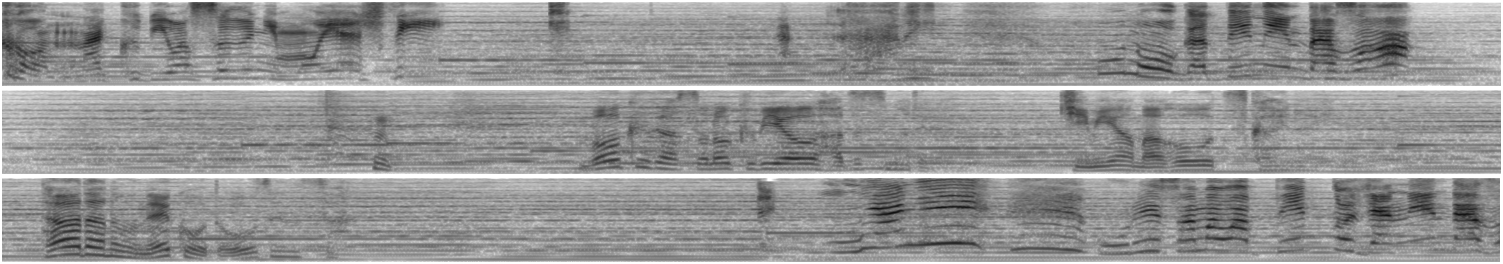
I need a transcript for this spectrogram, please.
こんな首はすぐに燃やして。ああれ炎が出ねえんだぞ。僕がその首輪を外すまで君は魔法を使えない。ただの猫同然さ俺様はペットじゃねえんだぞ。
